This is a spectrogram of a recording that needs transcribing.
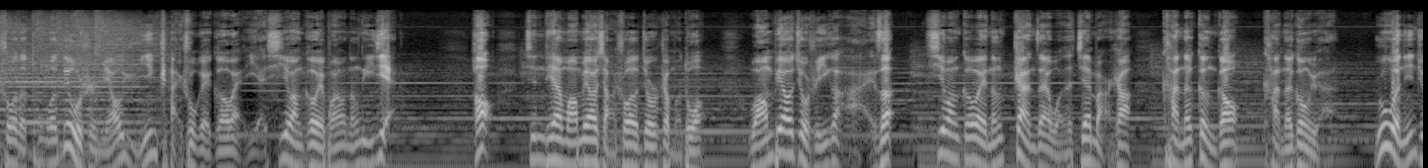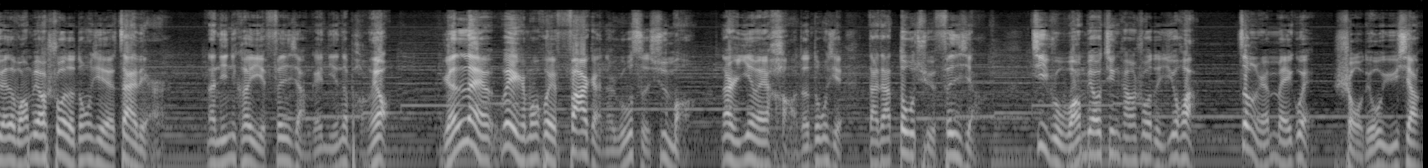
说的通过六十秒语音阐述给各位，也希望各位朋友能理解。好，今天王彪想说的就是这么多。王彪就是一个矮子，希望各位能站在我的肩膀上，看得更高，看得更远。如果您觉得王彪说的东西在理儿，那您可以分享给您的朋友。人类为什么会发展的如此迅猛？那是因为好的东西大家都去分享。记住王彪经常说的一句话：“赠人玫瑰，手留余香。”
